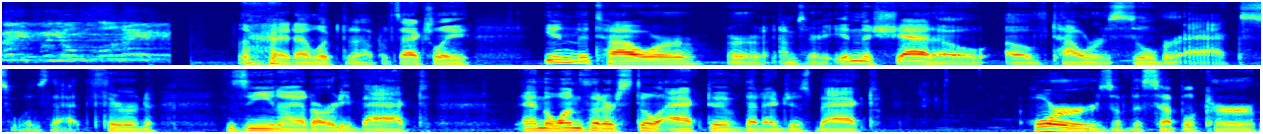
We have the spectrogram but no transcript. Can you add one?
pay for your folly? All right, I looked it up. It's actually in the tower, or I'm sorry, in the shadow of Tower's Silver Axe was that third zine I had already backed, and the ones that are still active that I just backed. Horrors of the Sepulchre,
